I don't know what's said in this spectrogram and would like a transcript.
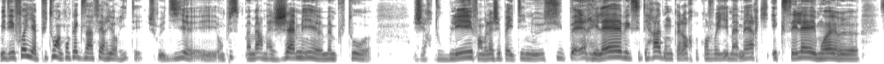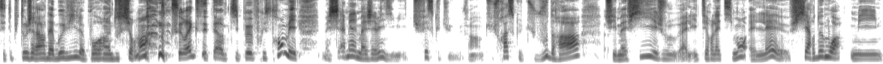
Mais des fois, il y a plutôt un complexe d'infériorité. Je me dis, et en plus, ma mère m'a jamais, euh, même plutôt euh, j'ai redoublé. Enfin voilà, j'ai pas été une super élève, etc. Donc alors que quand je voyais ma mère qui excellait et moi, euh, c'était plutôt Gérard Daboville pour un douce sur main. Donc c'est vrai que c'était un petit peu frustrant, mais, mais jamais, elle m'a jamais dit, mais tu fais ce que tu, enfin, tu feras ce que tu voudras. Tu es ma fille et elle était relativement, elle est euh, fière de moi. Mais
